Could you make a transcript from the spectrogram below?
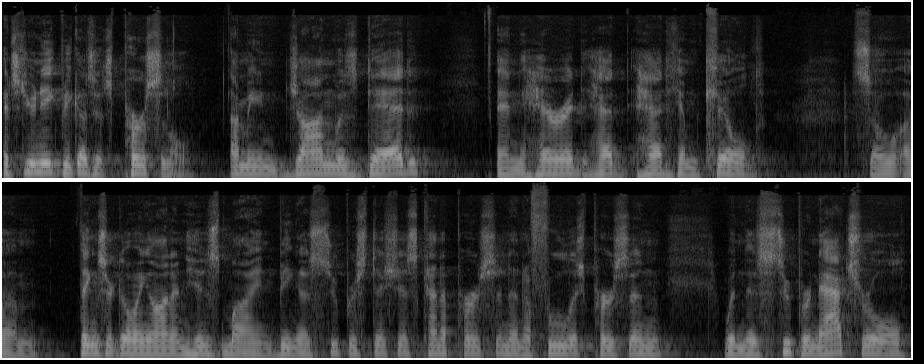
It's unique because it's personal. I mean, John was dead, and Herod had had him killed. So um, things are going on in his mind, being a superstitious kind of person and a foolish person when this supernatural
